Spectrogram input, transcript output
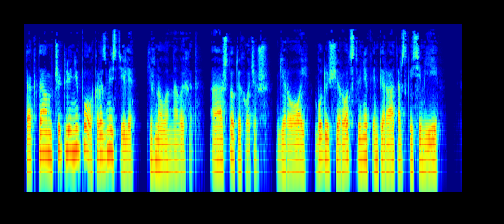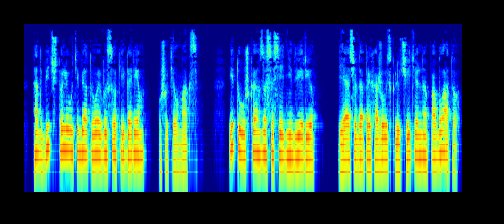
«Так там чуть ли не полк разместили», — кивнул он на выход. «А что ты хочешь? Герой, будущий родственник императорской семьи. Отбить, что ли, у тебя твой высокий гарем?» — пошутил Макс. «И тушка за соседней дверью. Я сюда прихожу исключительно по блату».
